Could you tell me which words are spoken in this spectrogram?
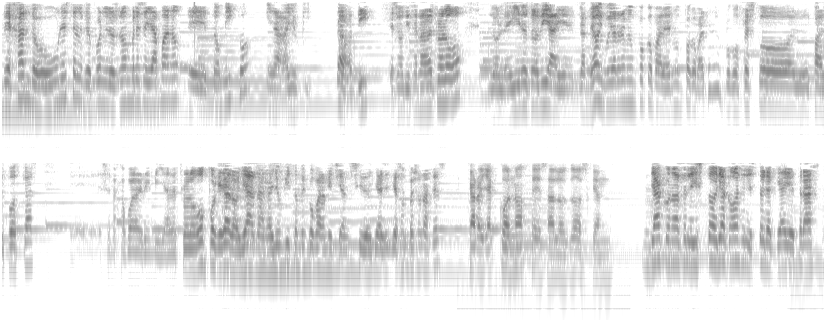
dejando un este en el que pone los nombres de mano eh, Tomiko y Nagayuki claro a ti eso no dice nada del prólogo lo leí el otro día y en plan de hoy voy a leerme un poco para leerme un poco para tener un poco fresco el- para el podcast se me escapó la grimilla del prólogo porque claro ya Nagayuki y Tomiko para mí sí han sido ya, ya son personajes Claro, ya conoces a los dos que han. ya conoce la historia, conoce la historia que hay detrás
